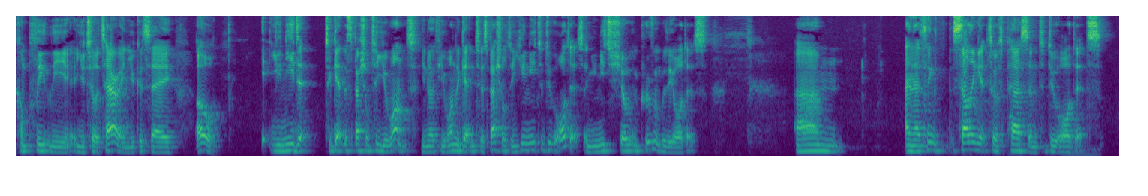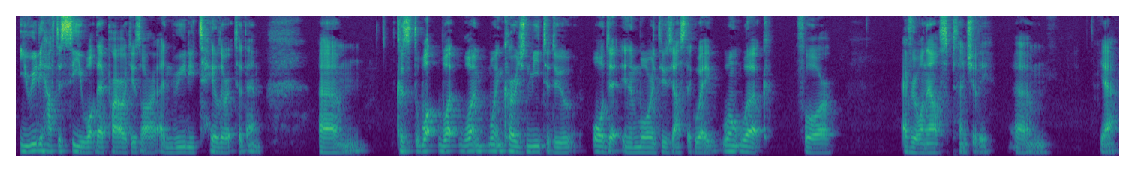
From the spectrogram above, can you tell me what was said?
completely utilitarian, you could say, oh, you need it to get the specialty you want. You know, if you want to get into a specialty, you need to do audits and you need to show improvement with the audits. Um, and I think selling it to a person to do audits, you really have to see what their priorities are and really tailor it to them. Because um, what, what what what encouraged me to do audit in a more enthusiastic way won't work for everyone else potentially. Um, yeah.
